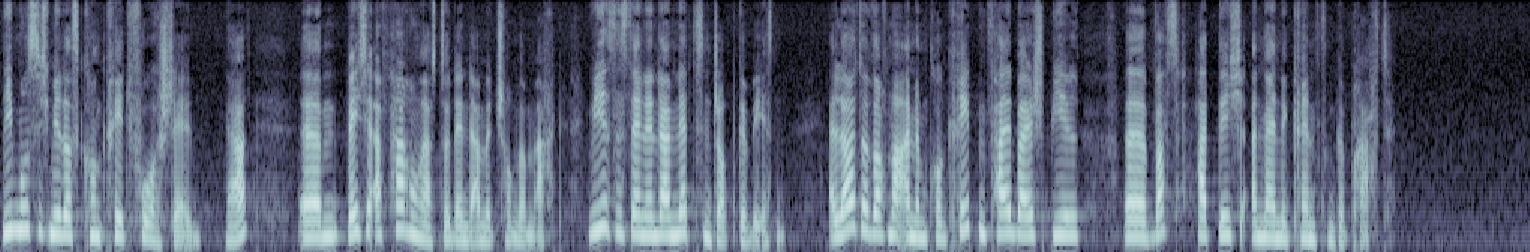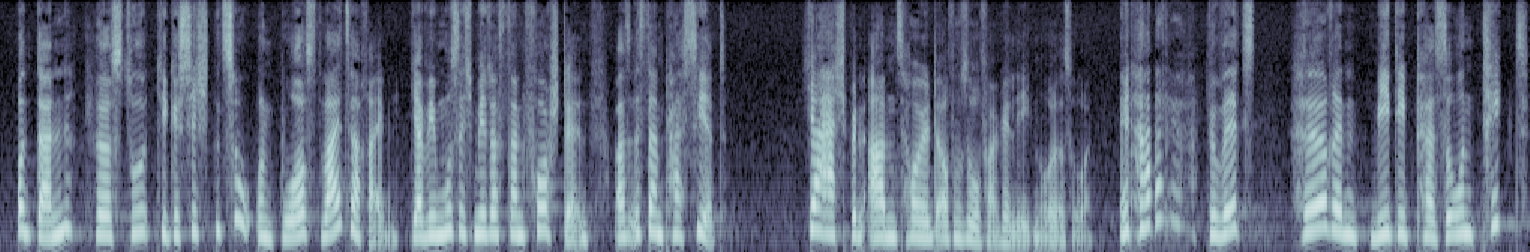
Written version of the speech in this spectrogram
wie muss ich mir das konkret vorstellen? Ja, ähm, welche Erfahrung hast du denn damit schon gemacht? Wie ist es denn in deinem letzten Job gewesen? Erläuter doch mal an einem konkreten Fallbeispiel, äh, was hat dich an deine Grenzen gebracht? Und dann hörst du die Geschichten zu und bohrst weiter rein. Ja, wie muss ich mir das dann vorstellen? Was ist dann passiert? Ja, ich bin abends heulend auf dem Sofa gelegen oder so. Ja, du willst hören, wie die Person tickt,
